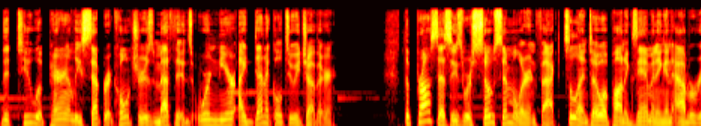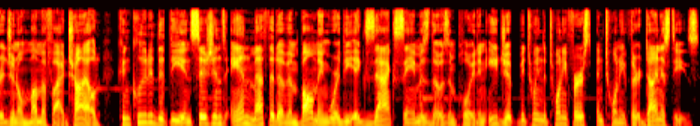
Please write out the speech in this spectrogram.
the two apparently separate cultures' methods were near identical to each other. The processes were so similar in fact, Salento, upon examining an aboriginal mummified child, concluded that the incisions and method of embalming were the exact same as those employed in Egypt between the 21st and 23rd dynasties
